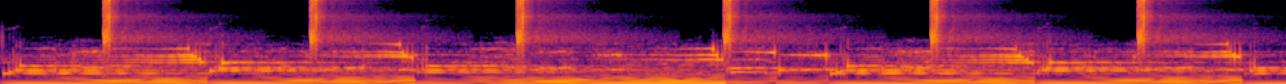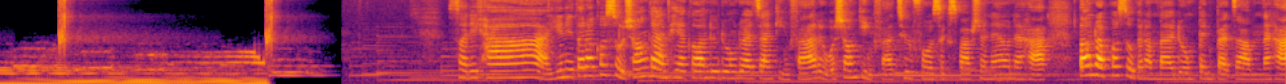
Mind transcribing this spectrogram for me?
ส วัสดีค่ะ ยินดีต้อนรับเข้าสู่ช่องการพยากรณ์ดูดวงโดยอาจารย์กิ่งฟ้า หรือว่าช่องกิ่งฟ้า 2465 Channel นะคะ ต้อนรับเข้าสู่การทำนายดวงเป็นประจำนะคะ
